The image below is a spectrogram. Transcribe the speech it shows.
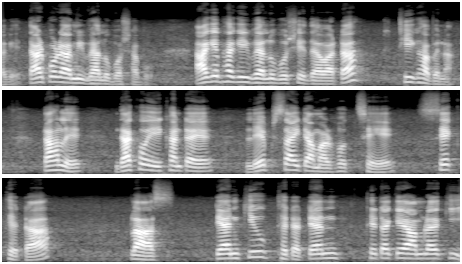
আগে। তারপরে আমি ভ্যালু বসাবো। আগে ভাগেই ভ্যালু বসিয়ে দেওয়াটা ঠিক হবে না। তাহলে, দেখো এখানটায় লেফট সাইড আমার হচ্ছে sec theta plus tan cube theta tan থেটাকে আমরা কি?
